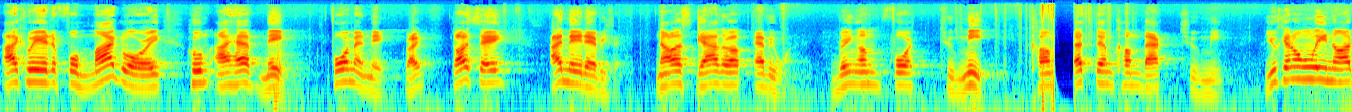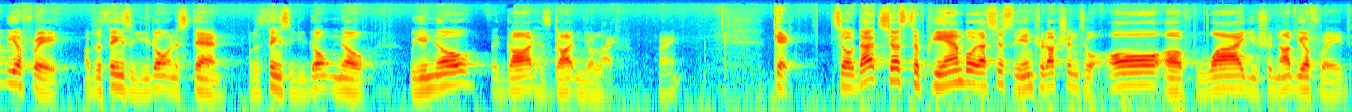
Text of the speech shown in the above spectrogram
I created for my glory, whom I have made. Form and made, right? God is saying, I made everything. Now let's gather up everyone. Bring them forth to me. Come, let them come back to me. You can only not be afraid of the things that you don't understand, of the things that you don't know, where you know that God has gotten your life, right? Okay, so that's just the preamble, that's just the introduction to all of why you should not be afraid,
